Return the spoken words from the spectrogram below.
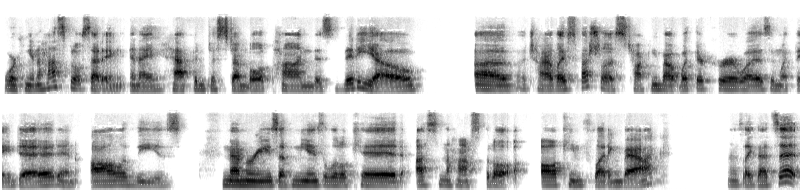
working in a hospital setting. And I happened to stumble upon this video of a child life specialist talking about what their career was and what they did and all of these memories of me as a little kid us in the hospital all came flooding back i was like that's it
